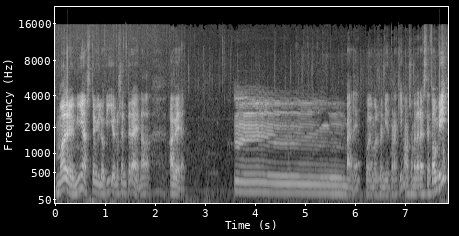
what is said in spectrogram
Madre mía, este biloquillo no se entera de nada. A ver. Mmm, Vale, podemos venir por aquí. Vamos a matar a este zombie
